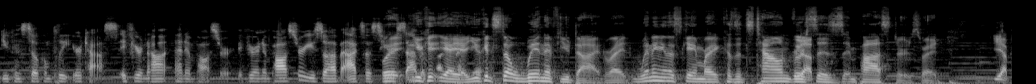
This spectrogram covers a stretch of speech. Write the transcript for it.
You can still complete your tasks if you're not an imposter. If you're an imposter, you still have access to your Wait, you can, yeah, yeah, you can still win if you died, right? Winning in this game, right? Because it's town Yep. versus imposters, right? Yep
